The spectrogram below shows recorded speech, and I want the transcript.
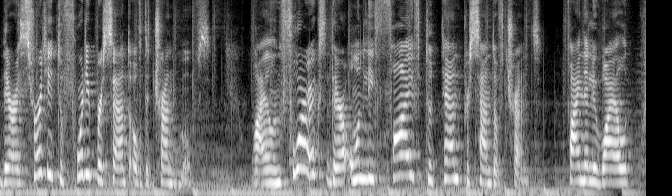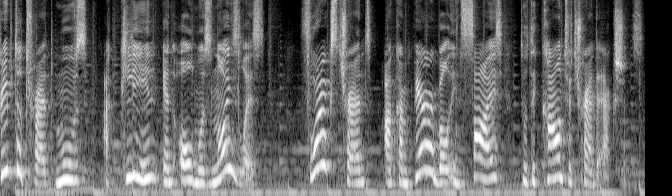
there are 30 to 40% of the trend moves, while in Forex there are only 5 to 10% of trends. Finally, while crypto trend moves are clean and almost noiseless, Forex trends are comparable in size to the counter-trend actions.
